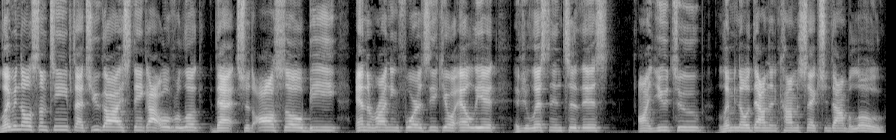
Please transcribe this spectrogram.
let me know some teams that you guys think I overlooked that should also be in the running for Ezekiel Elliott. If you're listening to this on YouTube, let me know down in the comment section down below.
